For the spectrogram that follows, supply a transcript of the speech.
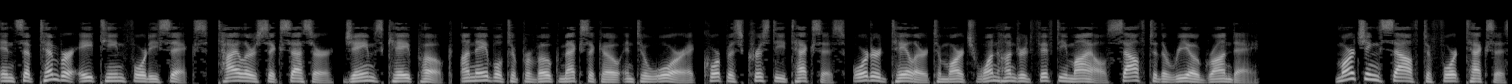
In September 1846, Tyler's successor, James K. Polk, unable to provoke Mexico into war at Corpus Christi, Texas, ordered Taylor to march 150 miles south to the Rio Grande. Marching south to Fort Texas,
